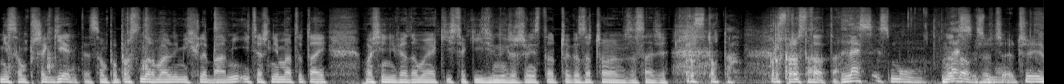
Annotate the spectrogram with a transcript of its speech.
Nie są przegięte, są po prostu normalnymi chlebami i też nie ma tutaj właśnie nie wiadomo jakichś takich dziwnych rzeczy, więc to od czego zacząłem w zasadzie. Prostota. Prostota. Prostota. Less is more. No Less dobrze, more. czy, czyli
